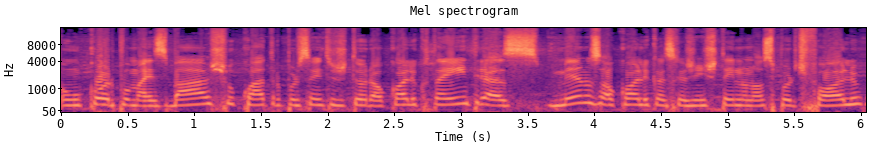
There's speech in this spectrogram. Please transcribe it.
um corpo mais baixo, 4% de teor alcoólico, está entre as menos alcoólicas que a gente tem no nosso portfólio,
